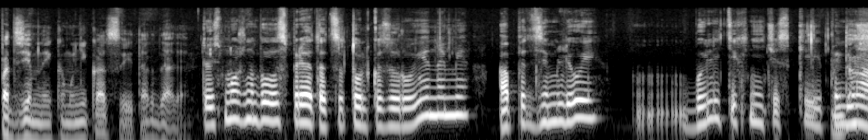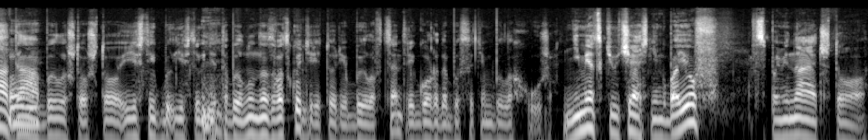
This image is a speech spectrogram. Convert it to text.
подземные коммуникации и так далее. То есть можно было спрятаться только за руинами, а под землей были технические помещения? Да, да, было что, что если, если где-то был, ну, на заводской территории было, в центре города бы с этим было хуже. Немецкий участник боев вспоминает, что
